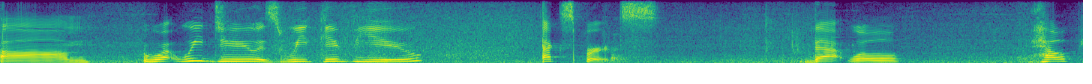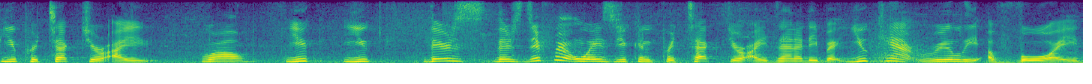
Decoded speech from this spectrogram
um, what we do is we give you experts that will help you protect your I well you you there's, there's different ways you can protect your identity, but you can't really avoid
